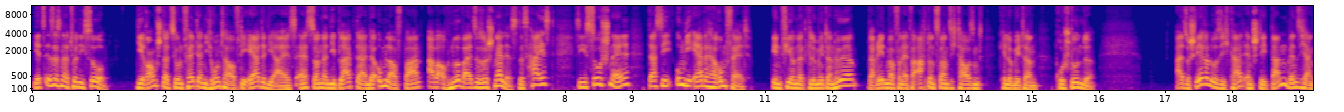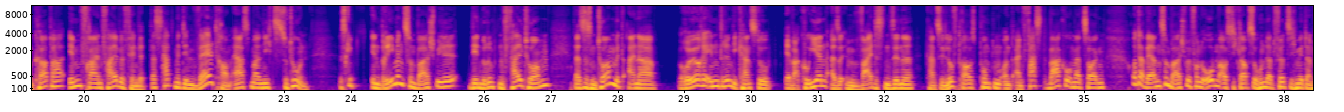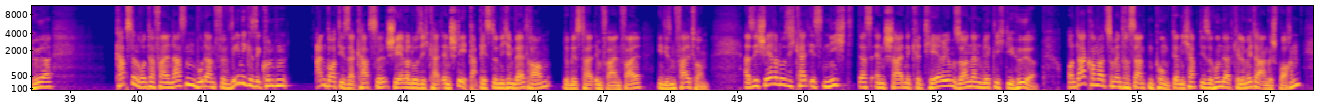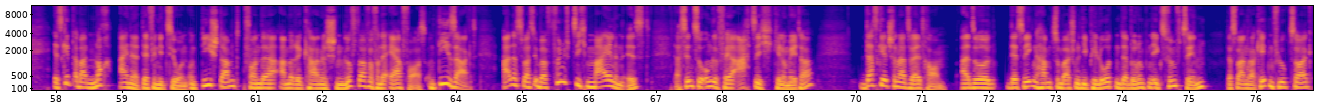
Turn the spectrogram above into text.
Jetzt ist es natürlich so, die Raumstation fällt ja nicht runter auf die Erde, die ISS, sondern die bleibt da in der Umlaufbahn, aber auch nur, weil sie so schnell ist. Das heißt, sie ist so schnell, dass sie um die Erde herumfällt in 400 Kilometern Höhe. Da reden wir von etwa 28.000 Kilometern pro Stunde. Also Schwerelosigkeit entsteht dann, wenn sich ein Körper im freien Fall befindet. Das hat mit dem Weltraum erstmal nichts zu tun. Es gibt in Bremen zum Beispiel den berühmten Fallturm. Das ist ein Turm mit einer Röhre innen drin, die kannst du evakuieren, also im weitesten Sinne kannst du die Luft rauspumpen und ein fast Vakuum erzeugen. Und da werden zum Beispiel von oben aus, ich glaube so 140 Metern Höhe, Kapseln runterfallen lassen, wo dann für wenige Sekunden an Bord dieser Kapsel Schwerelosigkeit entsteht. Da bist du nicht im Weltraum, du bist halt im freien Fall in diesem Fallturm. Also die Schwerelosigkeit ist nicht das entscheidende Kriterium, sondern wirklich die Höhe. Und da kommen wir zum interessanten Punkt, denn ich habe diese 100 Kilometer angesprochen. Es gibt aber noch eine Definition und die stammt von der amerikanischen Luftwaffe, von der Air Force. Und die sagt, alles, was über 50 Meilen ist, das sind so ungefähr 80 Kilometer, das gilt schon als Weltraum. Also deswegen haben zum Beispiel die Piloten der berühmten X-15, das war ein Raketenflugzeug,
